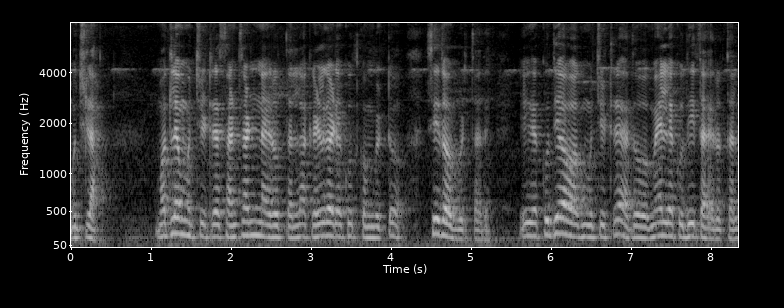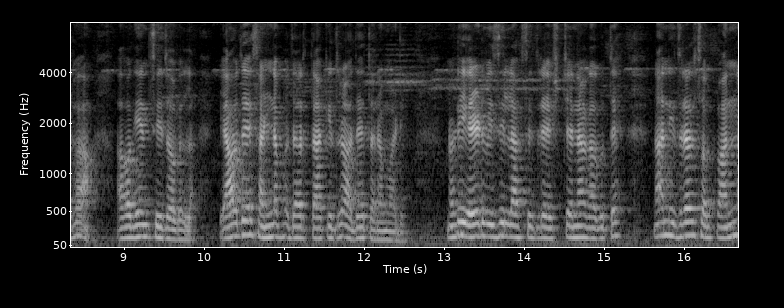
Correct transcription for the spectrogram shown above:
ಮುಚ್ಚಳ. ಮೊದಲೇ ಮುಚ್ಚಿಟ್ರೆ ಸಣ್ಣ ಸಣ್ಣ ಇರುತ್ತಲ್ಲ, ಕೆಳಗಡೆ ಕೂತ್ಕೊಂಡ್ಬಿಟ್ಟು ಸೀದೋಗ್ಬಿಡ್ತದೆ. ಈಗ ಕುದಿಯೋವಾಗ ಮುಚ್ಚಿಟ್ರೆ ಅದು ಮೇಲೆ ಕುದೀತಾ ಇರುತ್ತಲ್ವ? ಅವಾಗೇನು ಸೀದೋಗಲ್ಲ. ಯಾವುದೇ ಸಣ್ಣ ಪದಾರ್ಥ ಹಾಕಿದ್ರೂ ಅದೇ ಥರ ಮಾಡಿ. ನೋಡಿ, ಎರಡು ವಿಸಿಲ್ ಹಾಕ್ಸಿದ್ರೆ ಎಷ್ಟು ಚೆನ್ನಾಗಾಗುತ್ತೆ. ನಾನು ಇದರಲ್ಲಿ ಸ್ವಲ್ಪ ಅನ್ನ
